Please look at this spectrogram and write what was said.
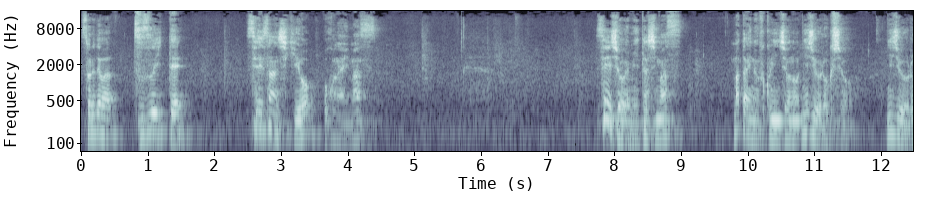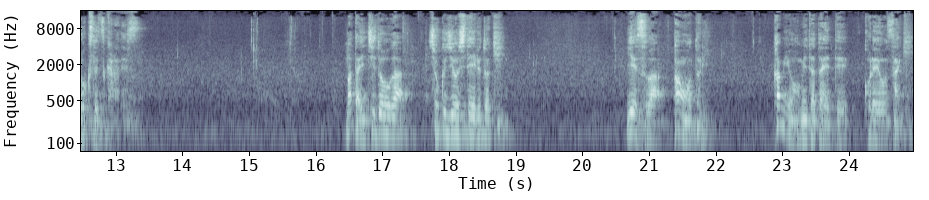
それでは続いて生産式を行います。聖書を読みいたします。マタイの福音書の26章26節からです。また一同が食事をしている時イエスはパンを取り神を褒めたたえてこれを裂き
